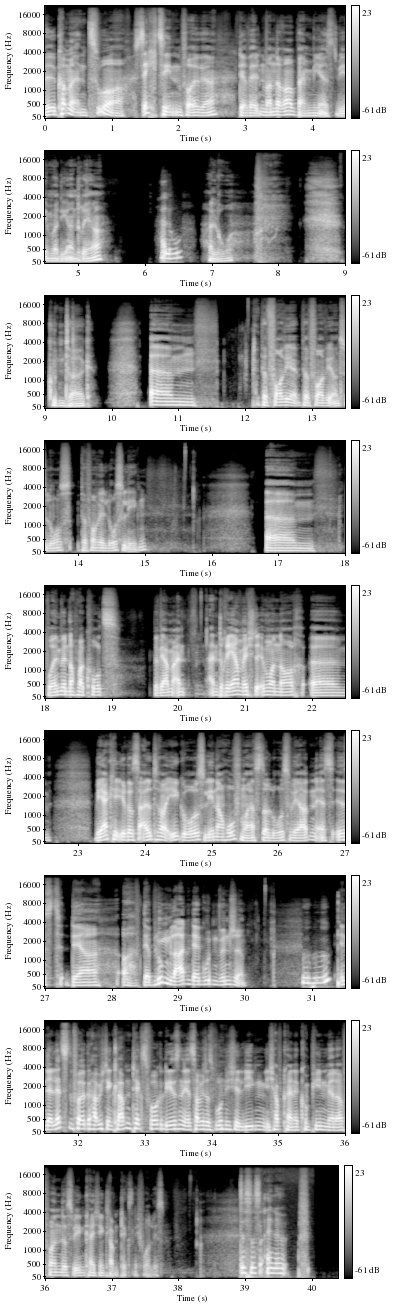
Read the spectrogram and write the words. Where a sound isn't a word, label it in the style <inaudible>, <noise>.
Willkommen zur 16. Folge der Weltenwanderer. Bei mir ist wie immer die Andrea. Hallo. Hallo. <laughs> Guten Tag. Ähm, bevor wir, bevor wir uns los, bevor wir loslegen, ähm, wollen wir noch mal kurz bewerben. An, Andrea möchte immer noch ähm, Werke ihres alter Egos Lena Hofmeister loswerden. Es ist der oh, der Blumenladen der guten Wünsche. Mhm. In der letzten Folge habe ich den Klappentext vorgelesen, jetzt habe ich das Buch nicht hier liegen. Ich habe keine Kopien mehr davon, deswegen kann ich den Klappentext nicht vorlesen. Das ist eine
